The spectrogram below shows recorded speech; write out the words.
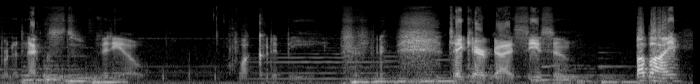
for the next video. What could it be? Take care, guys. See you soon. Bye bye.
